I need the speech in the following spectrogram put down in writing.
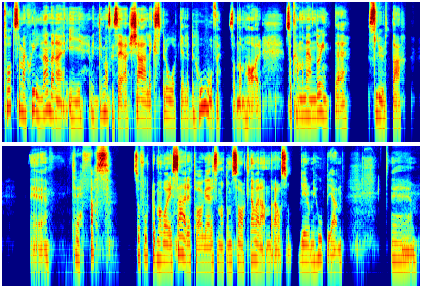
trots de här skillnaderna i, jag vet inte hur man ska säga, kärleksspråk eller behov som de har, så kan de ändå inte sluta eh, träffas. Så fort de har varit isär ett tag är det som att de saknar varandra och så blir de ihop igen. Eh,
